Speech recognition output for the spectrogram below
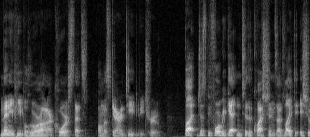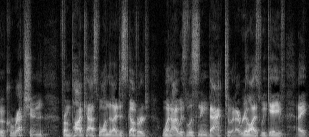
many people who are on our course that's almost guaranteed to be true but just before we get into the questions i'd like to issue a correction from podcast one that i discovered when I was listening back to it. I realized we gave a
